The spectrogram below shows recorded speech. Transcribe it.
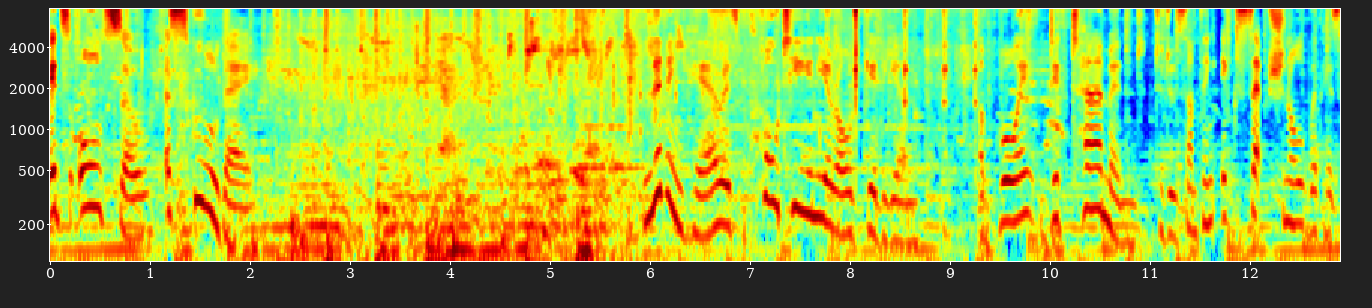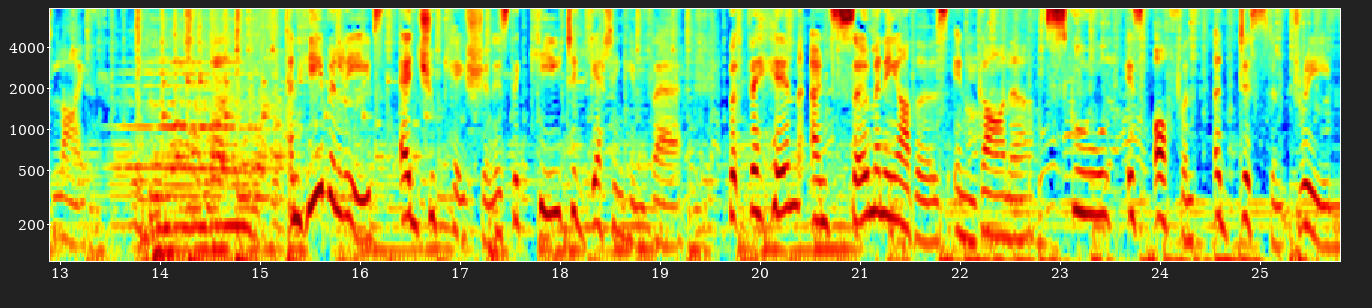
It's also a school day. Living here is 14-year-old Gideon, a boy determined to do something exceptional with his life. And he believes education is the key to getting him there. But for him and so many others in Ghana, school is often a distant dream.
